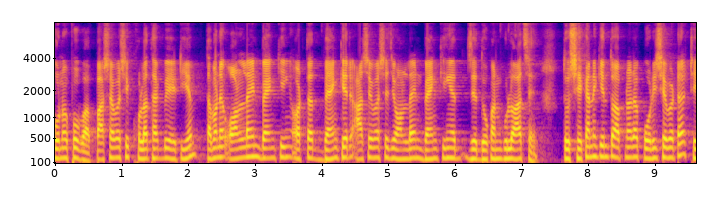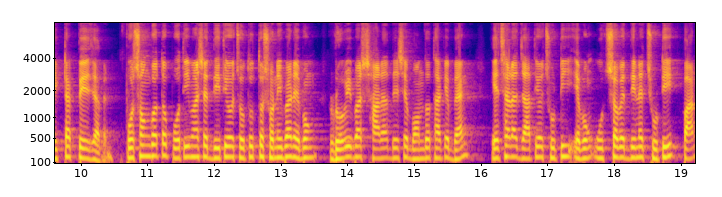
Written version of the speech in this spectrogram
কোনো প্রভাব। পাশাপাশি খোলা থাকবে এটিএম তার মানে অনলাইন ব্যাংকিং অর্থাৎ ব্যাংকের আশেপাশে যে অনলাইন ব্যাংকিংয়ের যে দোকানগুলো আছে, তো সেখানে কিন্তু আপনারা পরিষেবাটা ঠিকঠাক পেয়ে যাবেন। প্রসঙ্গত প্রতি মাসের দ্বিতীয়, চতুর্থ শনিবার এবং রবিবার সারা দেশে বন্ধ থাকে ব্যাংক। এছাড়া জাতীয় ছুটি এবং উৎসবের দিনে ছুটি পান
